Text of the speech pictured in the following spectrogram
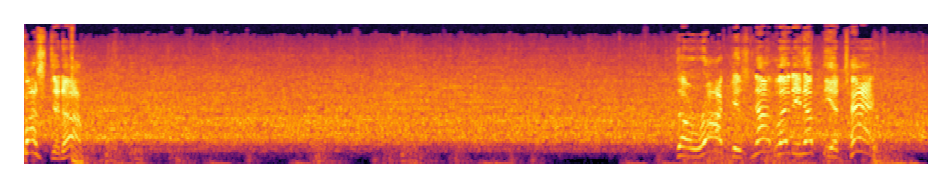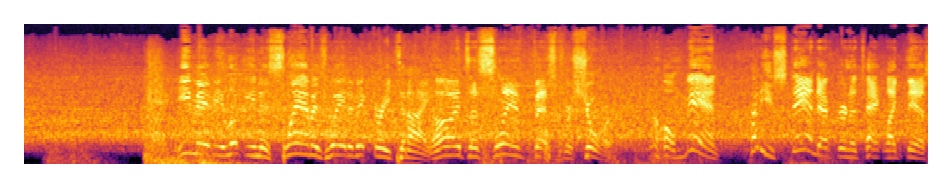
busted up. The Rock is not letting up the attack. He may be looking to slam his way to victory tonight. Oh, it's a slam fest for sure. Oh, man. How do you stand after an attack like this?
